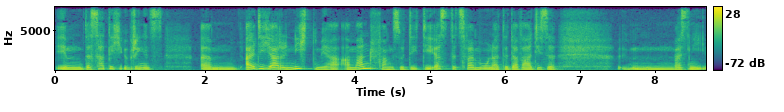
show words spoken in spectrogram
Ähm, Das hatte ich übrigens ähm, all die Jahre nicht mehr. Am Anfang, so die, die ersten zwei Monate, da war diese, ähm, weiß nicht,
